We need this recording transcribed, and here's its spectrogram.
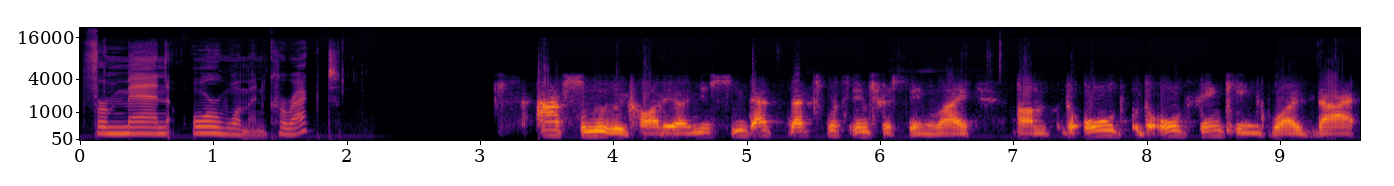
for men or women, correct? Absolutely, Claudia. And you see, that that's what's interesting, right? Um, the old the old thinking was that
